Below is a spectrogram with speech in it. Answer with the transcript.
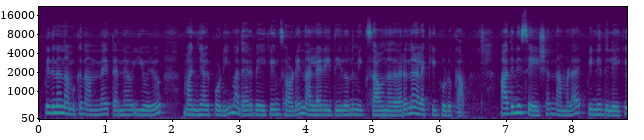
അപ്പോൾ ഇതിനെ നമുക്ക് നന്നായി തന്നെ ഈ ഒരു മഞ്ഞൾപ്പൊടിയും അതേപോലെ ബേക്കിംഗ് സോഡയും നല്ല രീതിയിലൊന്ന് മിക്സ് ആവുന്നത് വരെ ഒന്ന് ഇളക്കി കൊടുക്കാം. അതിനുശേഷം നമ്മൾ പിന്നെ ഇതിലേക്ക്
